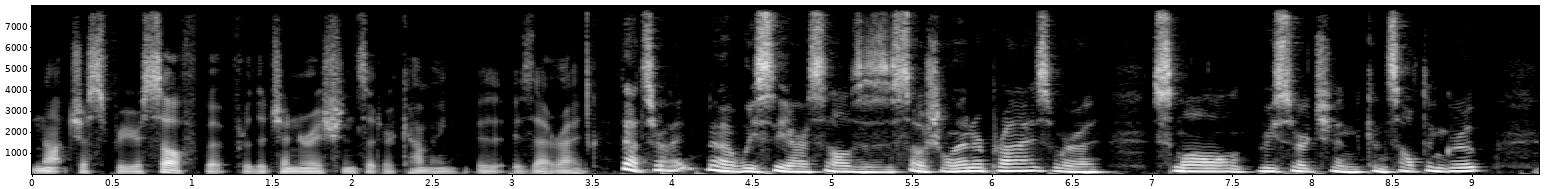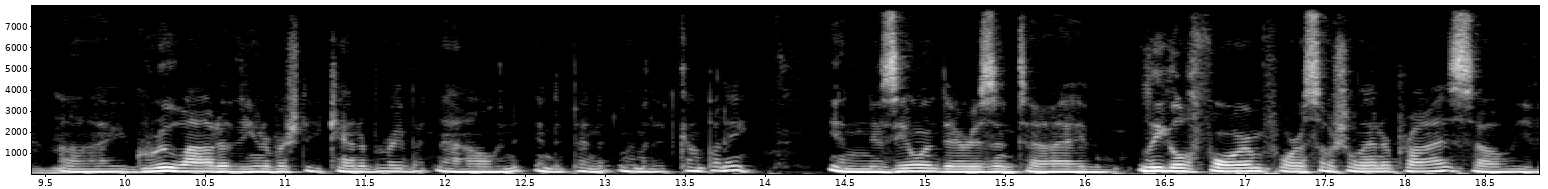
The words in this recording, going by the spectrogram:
not just for yourself, but for the generations that are coming. Is, is that right? That's right. Uh, we see ourselves as a social enterprise. We're a small research and consulting group. Mm-hmm. Uh, grew out of the University of Canterbury, but now an independent limited company. In New Zealand, there isn't a legal form for a social enterprise, so you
